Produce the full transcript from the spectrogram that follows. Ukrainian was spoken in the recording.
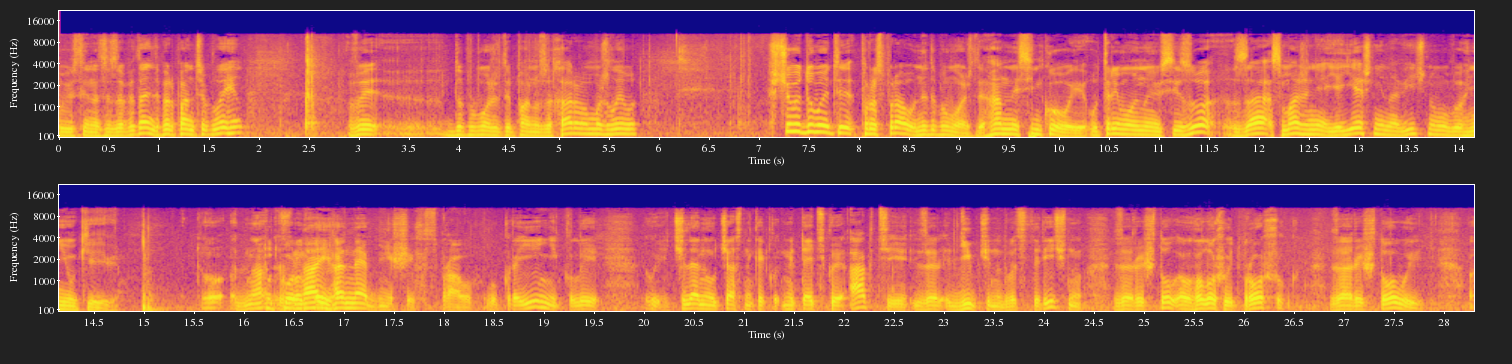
відповісти на це запитання. Тепер пан Чеплегін, ви е, допоможете пану Захарову, можливо. Що ви думаєте про справу не допоможете? Ганни Сінькової, утримуваної в СІЗО за смаження яєчні на вічному вогні у Києві. То одна Тут з коротко. найганебніших справ в Україні, коли члени учасники митецької акції за дівчину 20-річну заарештовують, оголошують прошук, заарештовують,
